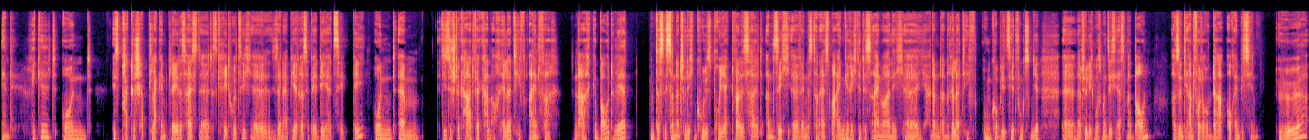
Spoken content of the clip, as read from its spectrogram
entwickelt und ist praktisch ja Plug and Play. Das heißt, äh, das Gerät holt sich äh, seine IP-Adresse per DHCP und ähm, dieses Stück Hardware kann auch relativ einfach nachgebaut werden. Das ist dann natürlich ein cooles Projekt, weil es halt an sich, äh, wenn es dann erstmal eingerichtet ist, einmalig, äh, ja, dann, dann relativ unkompliziert funktioniert. Äh, natürlich muss man sich erstmal bauen. Also sind die Anforderungen da auch ein bisschen höher,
